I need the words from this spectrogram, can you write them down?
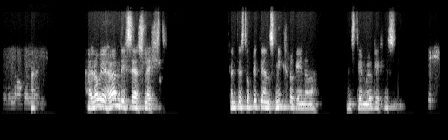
Wohin auch immer ich. Hallo, wir hören dich sehr schlecht. Könntest du bitte ans Mikro gehen, wenn es dir möglich ist? Ich,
